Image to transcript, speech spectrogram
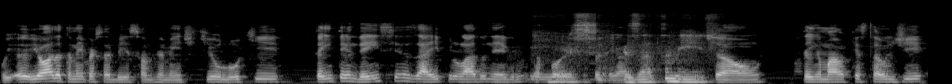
O Yoda também percebe isso, obviamente, que o Luke tem tendências a ir pro lado negro da força, Isso, tá ligado? exatamente. Então, tem uma questão de.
